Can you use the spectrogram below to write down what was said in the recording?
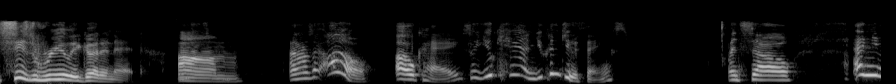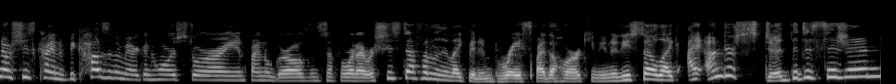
she's really good in it. Um, and I was like, oh, okay. So you can, you can do things. And so, and you know, she's kind of because of American Horror Story and Final Girls and stuff or whatever. She's definitely like been embraced by the horror community. So like, I understood the decision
